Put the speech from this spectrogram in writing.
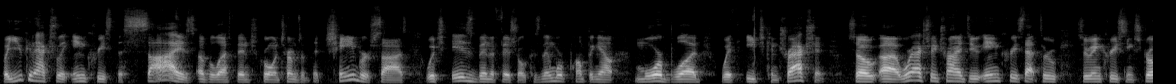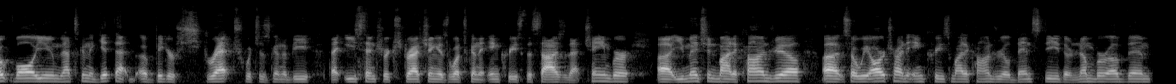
But you can actually increase the size of the left ventricle in terms of the chamber size, which is beneficial because then we're pumping out more blood with each contraction. So uh, we're actually trying to increase that through through increasing stroke volume. That's going to get that a bigger stretch, which is going to be that eccentric stretching is what's going to increase the size of that chamber. Uh, you mentioned mitochondria, uh, so we are trying to increase mitochondrial density, their number of them,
